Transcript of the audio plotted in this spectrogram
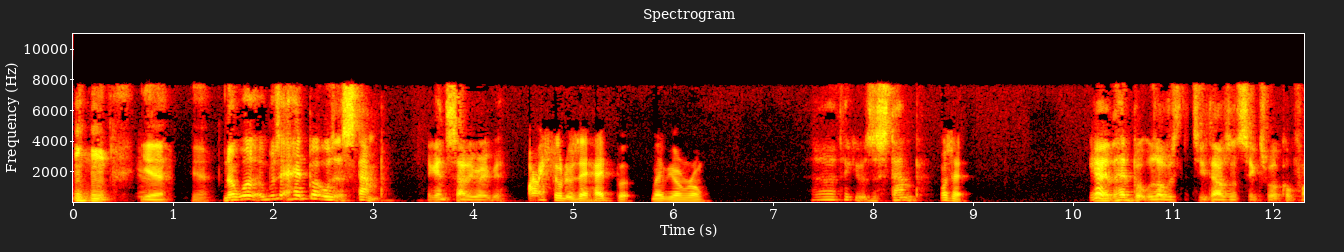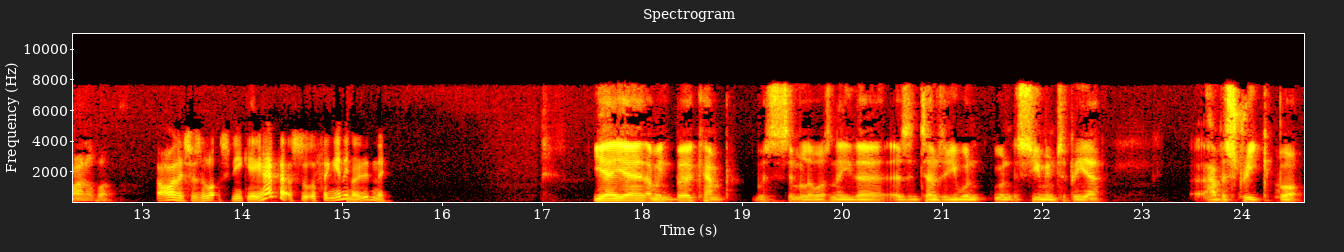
that? yeah, yeah. No, was it a headbutt or was it a stamp against Saudi Arabia? I thought it was a headbutt. Maybe I'm wrong. Uh, I think it was a stamp. Was it? Yeah, yeah the headbutt was obviously the 2006 World Cup final, but. Oh, this was a lot sneaky. He had that sort of thing in him, didn't he? Yeah, yeah. I mean, Bergkamp was similar, wasn't he? The, as in terms of you wouldn't you wouldn't assume him to be a have a streak, but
